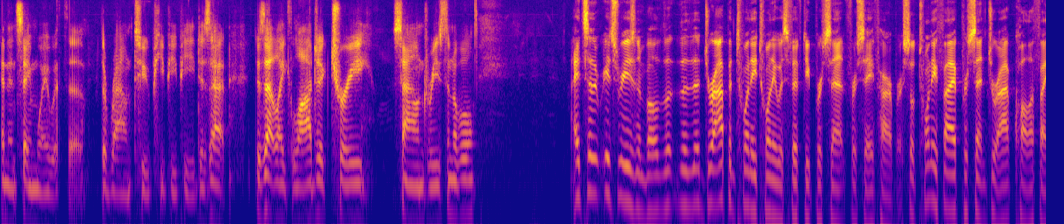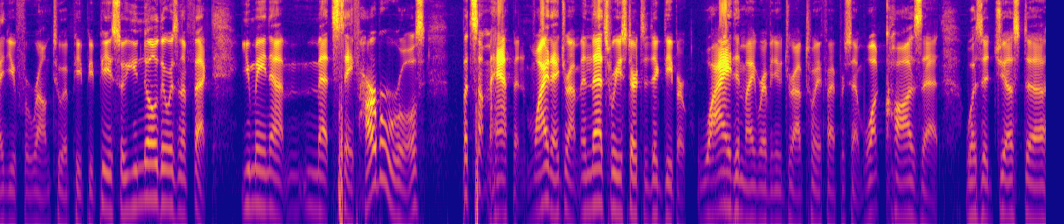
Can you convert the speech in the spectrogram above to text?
and then same way with the the round two ppp does that does that like logic tree sound reasonable It's a, it's reasonable. The, the, the drop in 2020 was 50% for safe harbor. So 25% drop qualified you for round two of PPP. So you know there was an effect. You may not met safe harbor rules, but something happened. Why did I drop? And that's where you start to dig deeper. Why did my revenue drop 25%? What caused that? Was it just a,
